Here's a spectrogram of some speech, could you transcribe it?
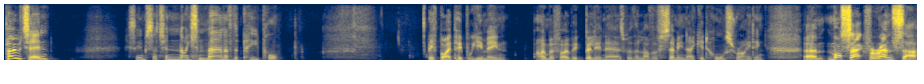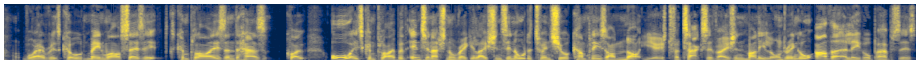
Putin? He seems such a nice man of the people. If by people you mean homophobic billionaires with a love of semi naked horse riding. Um, Mossack Forensa, whatever it's called, meanwhile says it complies and has, quote, always complied with international regulations in order to ensure companies are not used for tax evasion, money laundering, or other illegal purposes.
